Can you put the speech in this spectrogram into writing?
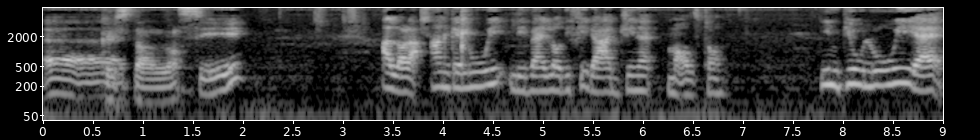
eh, cristallo. sì. Allora, anche lui livello di figaggine molto. In più lui è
